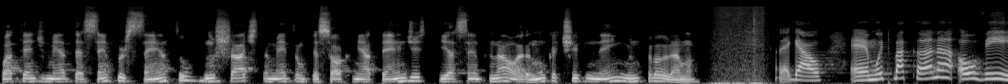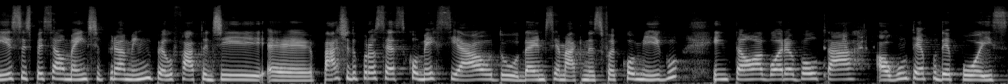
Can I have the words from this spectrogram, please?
O atendimento é 100%. No chat também tem um pessoal que me atende e é sempre na hora. Nunca tive nenhum problema. Legal. É muito bacana ouvir isso, especialmente para mim, pelo fato de é, parte do processo comercial do, da MC Máquinas foi comigo. Então, agora voltar algum tempo depois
